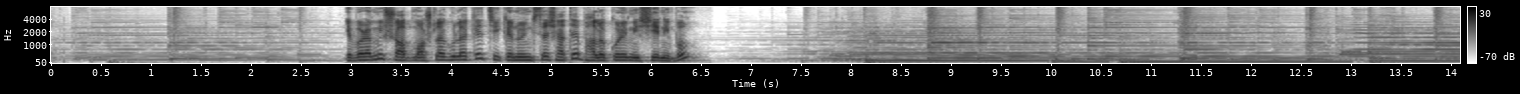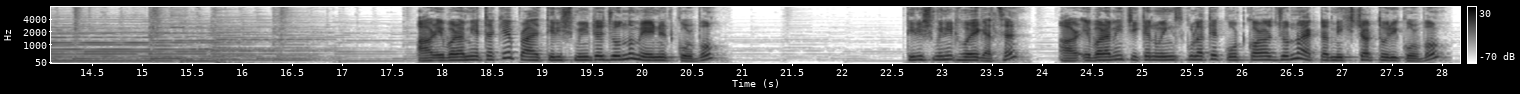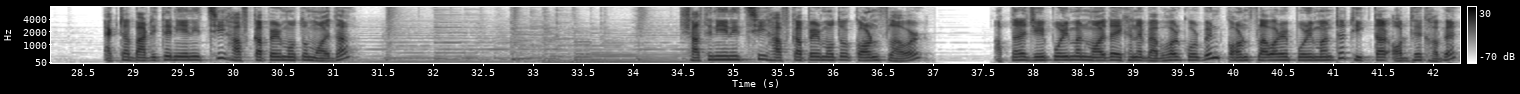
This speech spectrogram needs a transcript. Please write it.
এবার আমি সব মশলাগুলোকে চিকেন উইংসের সাথে ভালো করে মিশিয়ে নিব। আর এবার আমি এটাকে প্রায় 30 মিনিটের জন্য ম্যারিনেট করব। 30 মিনিট হয়ে গেছে। আর এবার আমি চিকেন উইংসগুলোকে কোট করার জন্য একটা মিক্সচার তৈরি করব। একটা বাটিতে নিয়ে নিচ্ছি হাফ কাপের মতো ময়দা। সাথে নিয়ে নিচ্ছি হাফ কাপের মতো কর্নফ্লাওয়ার। আপনারা যে পরিমাণ ময়দা এখানে ব্যবহার করবেন, কর্নফ্লাওয়ারের পরিমাণটা ঠিক তার অর্ধেক হবে।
